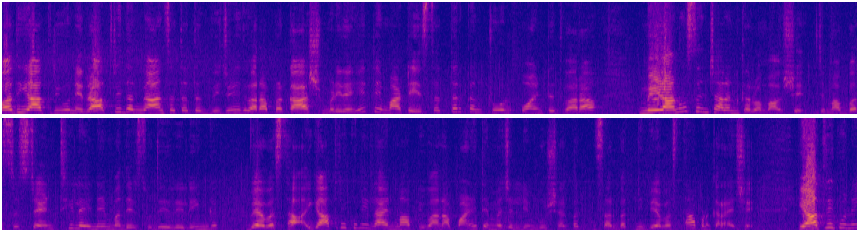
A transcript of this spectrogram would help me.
પદયાત્રીઓને રાત્રિ દરમિયાન સતત વીજળી દ્વારા પ્રકાશ મળી રહે તે માટે સત્તર કંટ્રોલ પોઈન્ટ દ્વારા મેળાનું સંચાલન કરવામાં આવશે, જેમાં બસ સ્ટેન્ડથી લઈને મંદિર સુધી રેલિંગ વ્યવસ્થા, યાત્રિકોની લાઇનમાં પીવાના પાણી તેમજ લીંબુ શરબત, શરબતની વ્યવસ્થા પણ કરાય છે. યાત્રિકોને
